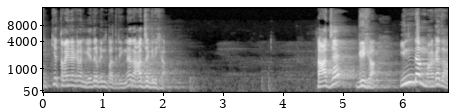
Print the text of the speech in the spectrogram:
முக்கிய தலைநகரம் எது அப்படின்னு பார்த்துட்டிங்கன்னா ராஜகிரிகா. ராஜகிரிகா. இந்த மகதா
